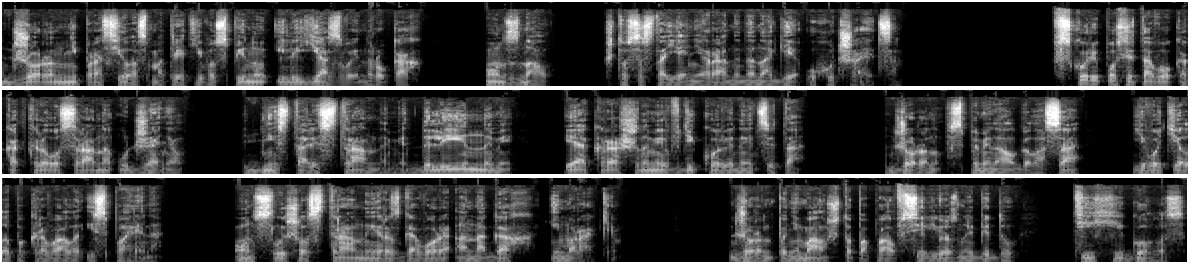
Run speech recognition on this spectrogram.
Джоран не просил осмотреть его спину или язвы на руках. Он знал, что состояние раны на ноге ухудшается. Вскоре после того, как открылась рана у Дженнил, дни стали странными, длинными и окрашенными в диковинные цвета. Джоран вспоминал голоса, его тело покрывало испарина. Он слышал странные разговоры о ногах и мраке. Джоран понимал, что попал в серьезную беду. Тихий голос,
